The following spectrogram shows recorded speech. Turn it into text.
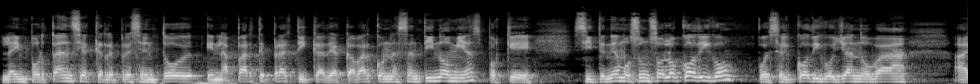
la importancia que representó en la parte práctica de acabar con las antinomias, porque si tenemos un solo código, pues el código ya no va a,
